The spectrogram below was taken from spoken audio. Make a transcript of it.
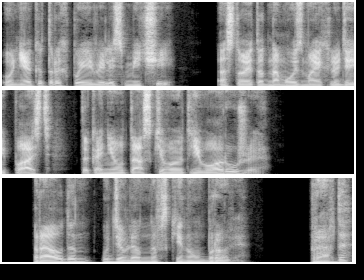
У некоторых появились мечи, а стоит одному из моих людей пасть, так они утаскивают его оружие. Рауден удивленно вскинул брови. «Правда?»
